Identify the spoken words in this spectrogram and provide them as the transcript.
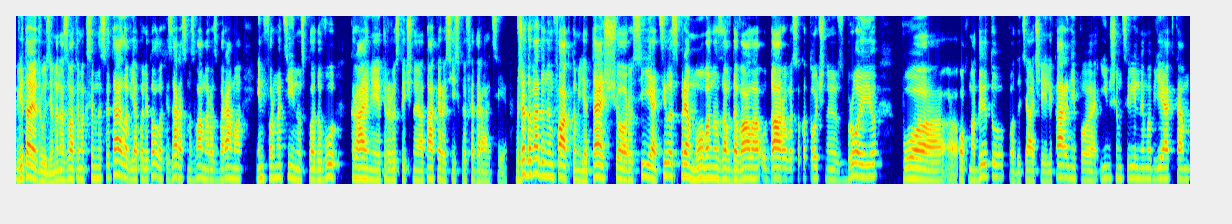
Вітаю, друзі! Мене звати Максим Несвітайлов, я політолог, і зараз ми з вами розберемо інформаційну складову крайньої терористичної атаки Російської Федерації. Вже доведеним фактом є те, що Росія цілеспрямовано завдавала удару високоточною зброєю по е, Охмадиту, по дитячій лікарні, по іншим цивільним об'єктам.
